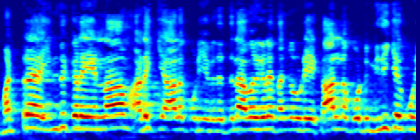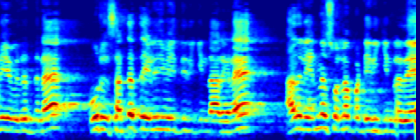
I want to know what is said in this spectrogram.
மற்ற இந்துக்களை எல்லாம் அடக்கி ஆளக்கூடிய விதத்தில் அவர்களை தங்களுடைய காலில் போட்டு மிதிக்கக்கூடிய விதத்துல ஒரு சட்டத்தை எழுதி வைத்திருக்கின்றார்களே அதில் என்ன சொல்லப்பட்டிருக்கின்றது?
